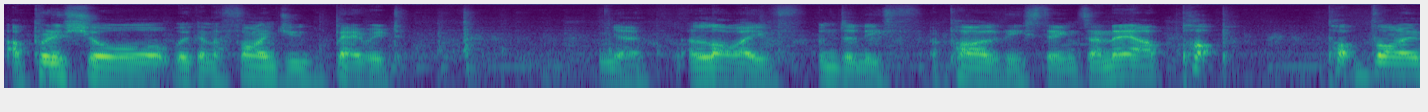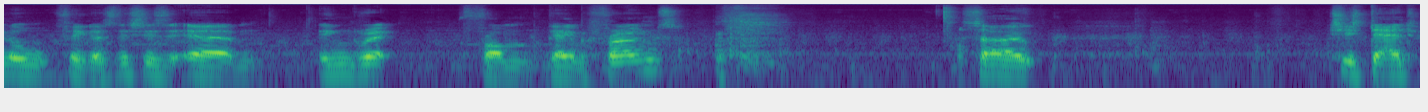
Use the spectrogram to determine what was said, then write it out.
I'm pretty sure we're going to find you buried, you know, alive underneath a pile of these things, and they are pop pop vinyl figures. This is um, Ygritte from Game of Thrones. So she's dead.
